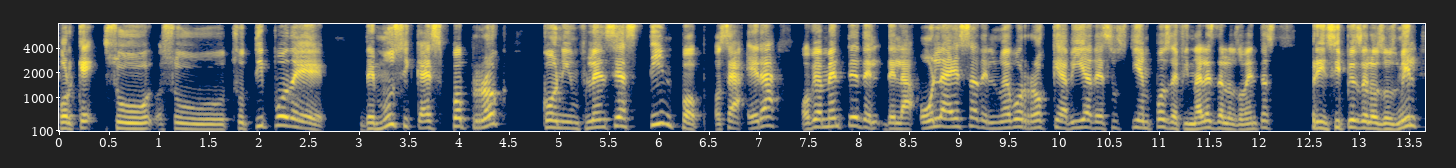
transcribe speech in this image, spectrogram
porque su, su, su tipo de, de música es pop rock con influencias teen pop, o sea, era obviamente de, de, la ola esa del nuevo rock que había de esos tiempos de finales de los 90, principios de los 2000,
